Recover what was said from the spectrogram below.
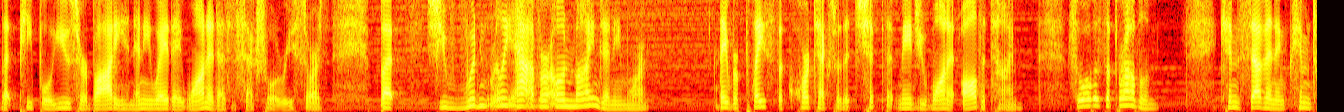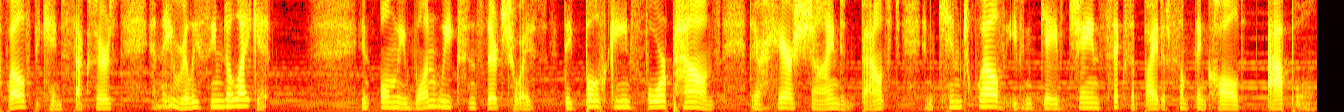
let people use her body in any way they wanted as a sexual resource, but she wouldn't really have her own mind anymore. They replaced the cortex with a chip that made you want it all the time. So, what was the problem? Kim 7 and Kim 12 became sexers, and they really seemed to like it. In only one week since their choice, they both gained four pounds. Their hair shined and bounced, and Kim 12 even gave Jane 6 a bite of something called apple.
